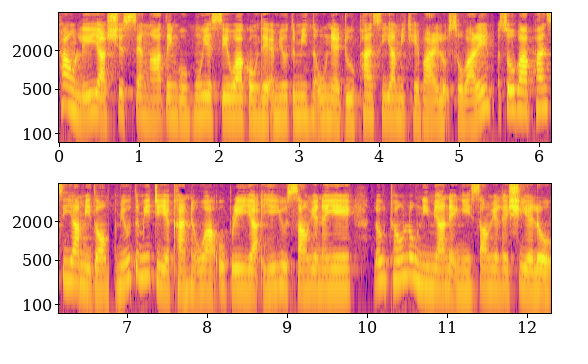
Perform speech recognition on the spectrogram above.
1485သိန်းကိုမူရစေဝါကုန်တဲ့အမျိုးသမီး2ဦးနဲ့အတူဖမ်းဆီးရမိခဲ့ပါတယ်လို့ဆိုပါတယ်။အဆိုပါဖမ်းဆီးရမိသောအမျိုးသမီးတရခန့်2ဦးအားဥပရိယအေးအေးယူဆောင်ရွက်နေရင်လုံထုံးလုံနီးများနဲ့အညီဆောင်ရွက်လက်ရှိရလို့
